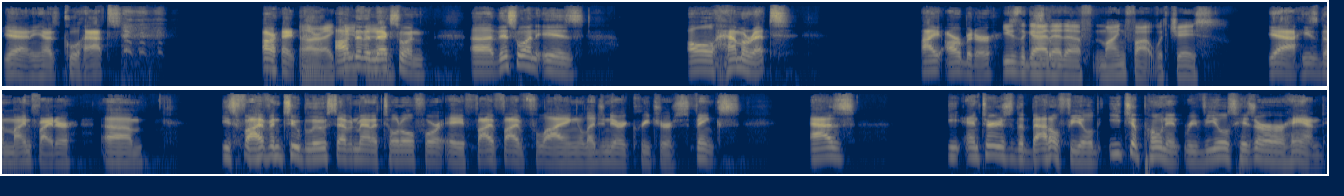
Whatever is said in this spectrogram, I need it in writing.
Yeah, and he has cool hats. All right, all right. on to the next one. Uh, this one is Alhammarret, High Arbiter. He's the guy the- that uh, mind fought with Jace. Yeah, he's the mind fighter. Um, he's five and two blue, seven mana total for a five-five flying legendary creature, Sphinx. As he enters the battlefield, each opponent reveals his or her hand.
